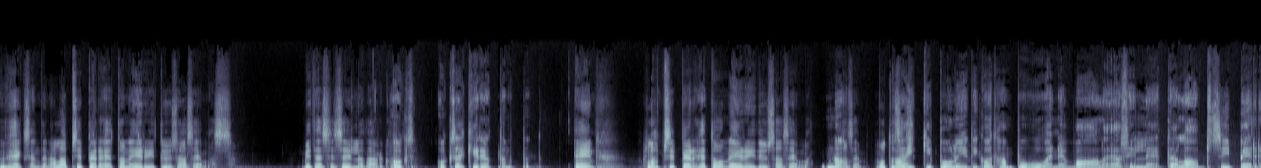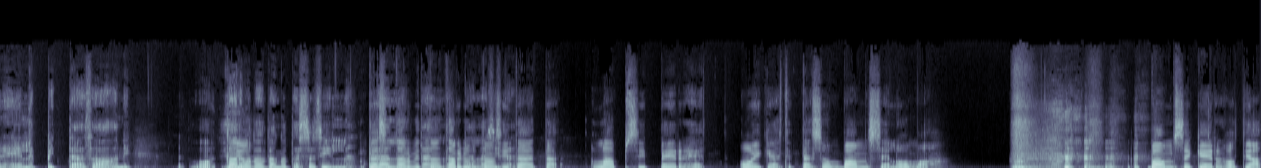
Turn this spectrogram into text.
yhdeksäntenä, lapsiperheet on erityisasemassa. Mitä se sillä tarkoittaa? Onko sä kirjoittanut tämän? En. Lapsiperheet on erityisasema. No, asema. Mutta siis, Kaikki siis... poliitikothan puhuu ennen vaaleja silleen, että lapsi perheelle pitää saada, niin tarkoitetaanko tässä sillä? tässä Tällä- tarvitaan, tällä- tarkoitetaan tällä sitä, että lapsiperheet oikeasti tässä on Bamse-loma. Bamse-kerhot ja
